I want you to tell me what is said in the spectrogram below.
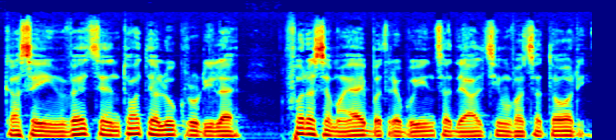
ca să-i învețe în toate lucrurile, fără să mai aibă trebuință de alți învățători.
